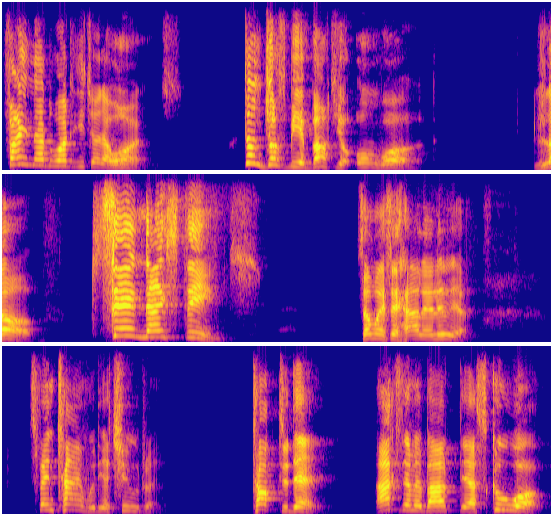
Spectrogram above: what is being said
find out what each other wants. Don't just be about your own world. Love. Say nice things. Someone say hallelujah. Spend time with your children. Talk to them. Ask them about their schoolwork.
